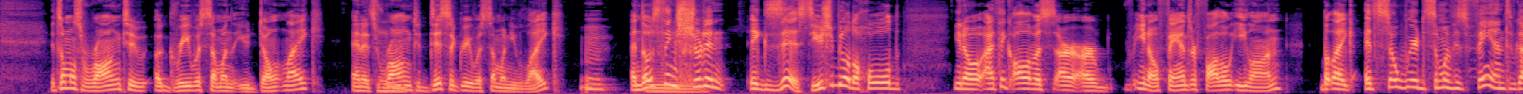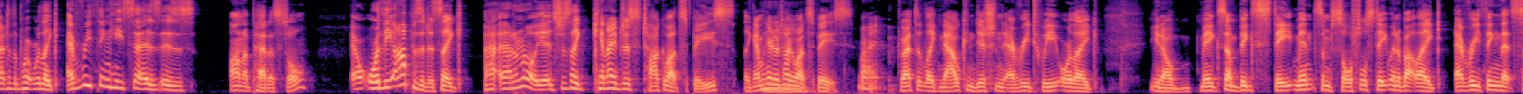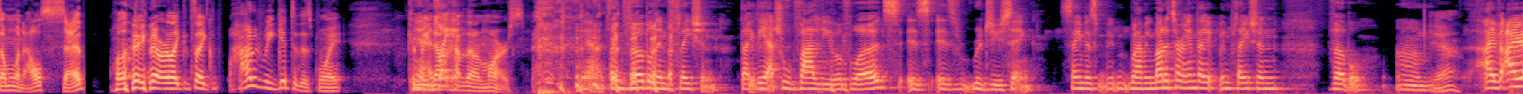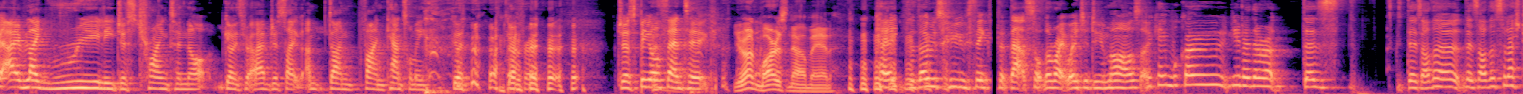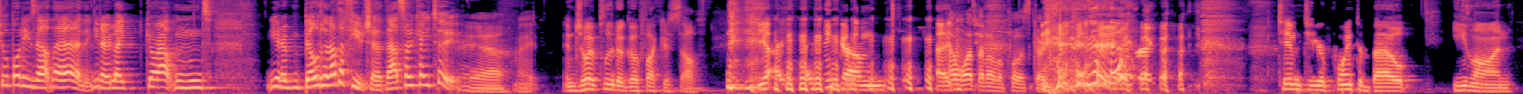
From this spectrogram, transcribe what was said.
it's almost wrong to agree with someone that you don't like, and it's mm. wrong to disagree with someone you like. Mm. And those mm. things shouldn't exist. You should be able to hold, you know, I think all of us are, are, you know, fans or follow Elon, but like it's so weird. Some of his fans have got to the point where like everything he says is on a pedestal or the opposite. It's like, I, I don't know. It's just like, can I just talk about space? Like, I'm here mm. to talk about space. Right. Do I have to like now condition every tweet or like, you know, make some big statement, some social statement about like everything that someone else said? you know, or like, it's like, how did we get to this point? Can yeah, we not like, have that on Mars? yeah, it's like verbal inflation. Like the actual value of words is is reducing. Same as we're having monetary inflation, verbal. Um, yeah, I've I, I'm like really just trying to not go through. I'm just like I'm done. Fine, cancel me. Good, go for it. Just be authentic. You're on Mars now, man. okay, for those who think that that's not the right way to do Mars, okay, we'll go. You know, there are there's there's other there's other celestial bodies out there. You know, like go out and you know, build another future. That's okay too. Yeah. Right. Enjoy Pluto. Go fuck yourself. yeah, I, I think. Um, I, I want that on a postcard. Tim, to your point about Elon,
